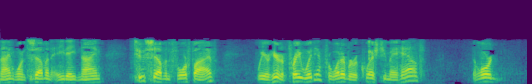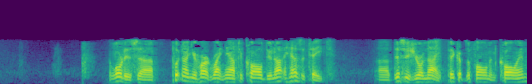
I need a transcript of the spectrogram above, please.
917-889-2745. We are here to pray with you for whatever request you may have. The Lord, the Lord is uh, putting on your heart right now to call. Do not hesitate. Uh, this is your night. Pick up the phone and call in,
